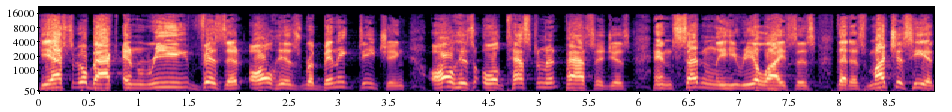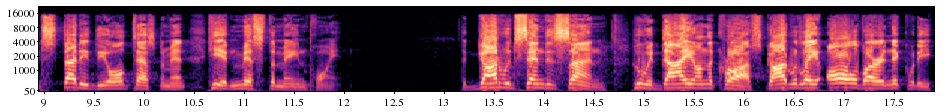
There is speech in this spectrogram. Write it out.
He has to go back and revisit all his rabbinic teaching, all his Old Testament passages, and suddenly he realizes that as much as he had studied the Old Testament, he had missed the main point. That God would send his son who would die on the cross. God would lay all of our iniquity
